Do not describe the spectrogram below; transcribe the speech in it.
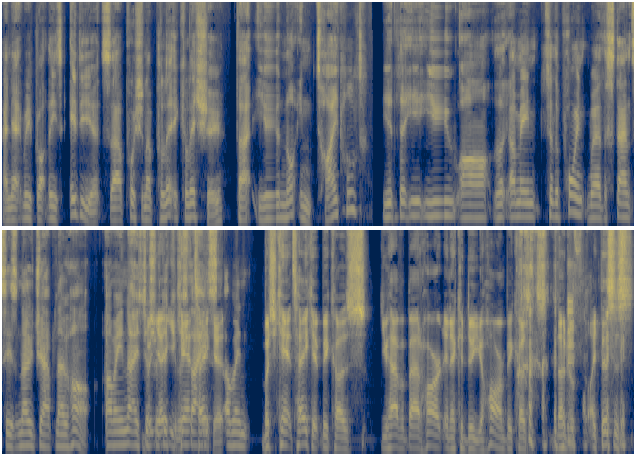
And yet we've got these idiots that are pushing a political issue that you're not entitled. You, that you, you are, I mean, to the point where the stance is no jab, no heart. I mean, that is just ridiculous. you can't That take is- it. I mean, but you can't take it because you have a bad heart and it could do you harm because it's no like this is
